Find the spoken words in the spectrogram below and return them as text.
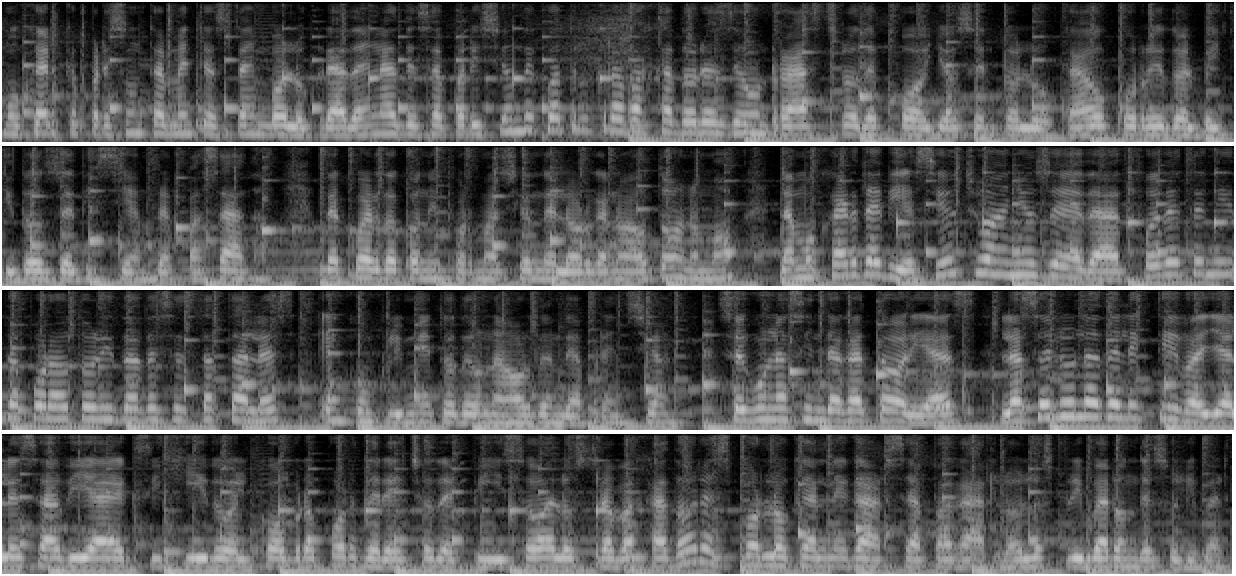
mujer que presuntamente está involucrada en la desaparición de cuatro trabajadores de un rastro de pollos en Toluca ocurrido el 22 de diciembre pasado. De acuerdo con información del órgano autónomo, la mujer de 18 años de edad fue detenida por autoridades estatales en cumplimiento de una orden de aprehensión. Según las indagatorias, la célula delictiva ya les había exigido el cobro por derecho de piso a los trabajadores, por lo que al negarse a pagarlo los privaron de su libertad.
